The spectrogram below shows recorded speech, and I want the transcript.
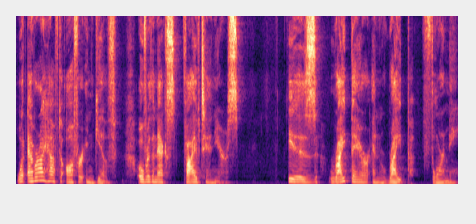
Whatever I have to offer and give over the next five, ten years is right there and ripe for me.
